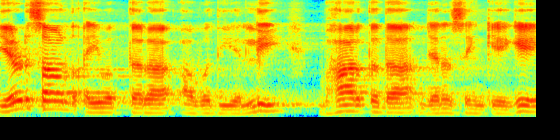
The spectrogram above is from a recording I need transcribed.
ಎರಡು ಸಾವಿರದ ಐವತ್ತರ ಅವಧಿಯಲ್ಲಿ ಭಾರತದ ಜನಸಂಖ್ಯೆಗೆ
